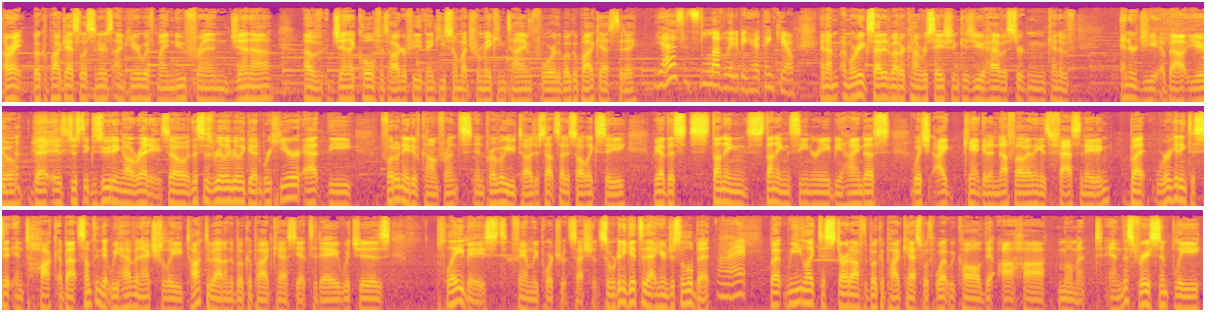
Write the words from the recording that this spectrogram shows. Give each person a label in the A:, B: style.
A: All right, Bokeh Podcast listeners, I'm here with my new friend Jenna of Jenna Cole Photography. Thank you so much for making time for the Bokeh Podcast today.
B: Yes, it's lovely to be here. Thank you.
A: And I'm, I'm already excited about our conversation because you have a certain kind of energy about you that is just exuding already. So this is really, really good. We're here at the Photo Native Conference in Provo, Utah, just outside of Salt Lake City. We have this stunning, stunning scenery behind us, which I can't get enough of. I think it's fascinating but we're getting to sit and talk about something that we haven't actually talked about on the Bokeh Podcast yet today, which is play based family portrait sessions. So we're going to get to that here in just a little bit.
B: All right.
A: But we like to start off the Bokeh Podcast with what we call the aha moment. And this very simply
